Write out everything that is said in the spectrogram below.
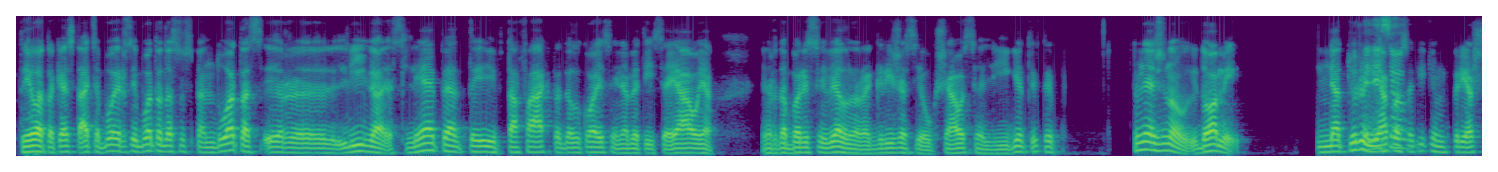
Tai jo, tokia situacija buvo ir jisai buvo tada suspenduotas ir lyga slėpė tai tą faktą, dėl ko jisai nebeteisėjauja. Ir dabar jisai vėl yra grįžęs į aukščiausią lygį. Tai taip, nu nežinau, įdomiai. Neturiu nieko, jau... sakykime, prieš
